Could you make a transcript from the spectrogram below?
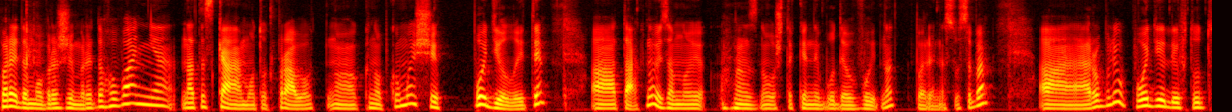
Перейдемо в режим редагування, натискаємо тут праву е, кнопку миші. Поділити. А, Так, ну і за мною знову ж таки не буде видно, перенесу себе. А, Роблю поділів тут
